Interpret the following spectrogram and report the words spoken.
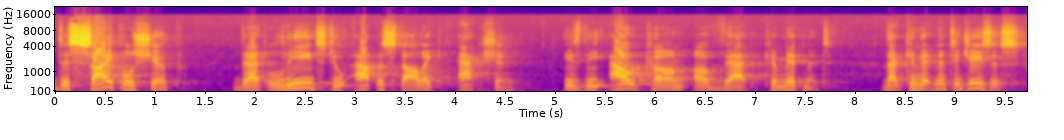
discipleship that leads to apostolic action is the outcome of that commitment, that commitment to Jesus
